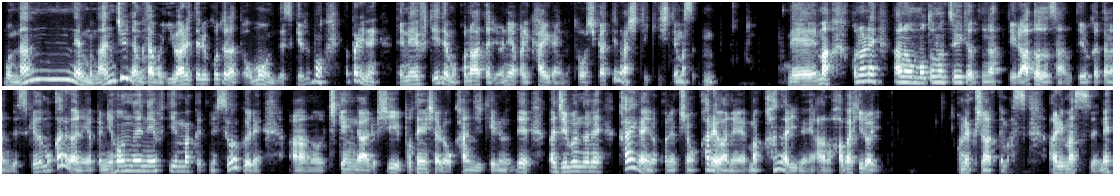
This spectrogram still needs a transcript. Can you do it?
もう何年も何十年も多分言われてることだと思うんですけども、やっぱりね、NFT でもこのあたりをね、やっぱり海外の投資家っていうのは指摘してます。うんで、まあ、このね、あの元のツイートとなっているアトザさんという方なんですけども、彼はね、やっぱり日本の NFT マーケットにすごくね、あの知見があるし、ポテンシャルを感じているので、まあ、自分のね、海外のコネクション、彼はね、まあ、かなりね、あの幅広いコネクションあってます。ありますね。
